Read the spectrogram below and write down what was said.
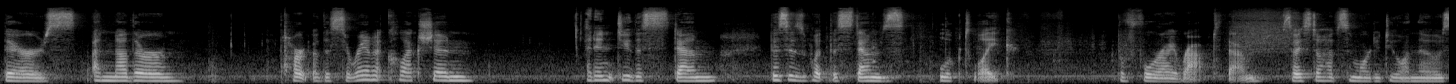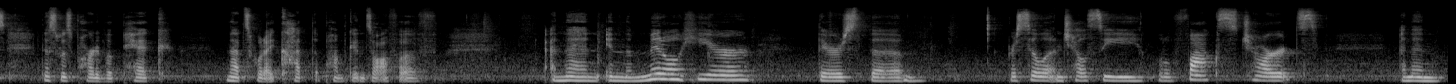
There's another part of the ceramic collection. I didn't do the stem. This is what the stems looked like before I wrapped them. So I still have some more to do on those. This was part of a pick. that's what I cut the pumpkins off of. And then in the middle here, there's the Priscilla and Chelsea little fox charts. And then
